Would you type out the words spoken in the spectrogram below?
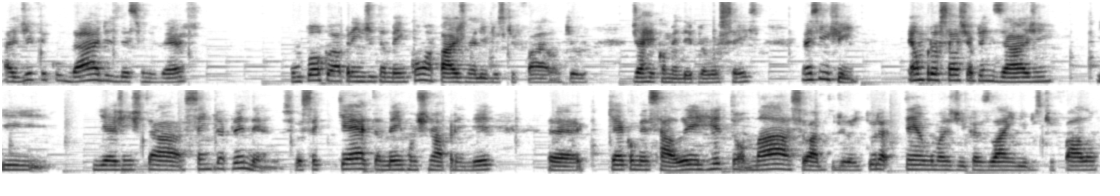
as dificuldades desse universo. Um pouco eu aprendi também com a página Livros que Falam, que eu já recomendei para vocês. Mas enfim, é um processo de aprendizagem e, e a gente está sempre aprendendo. Se você quer também continuar a aprender, é, quer começar a ler, retomar seu hábito de leitura, tem algumas dicas lá em livros que falam.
